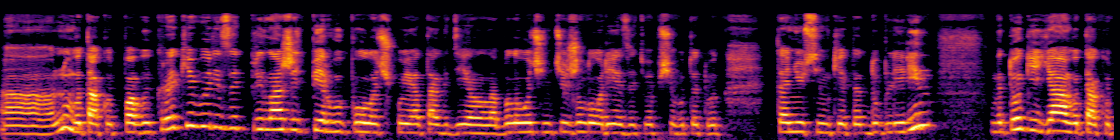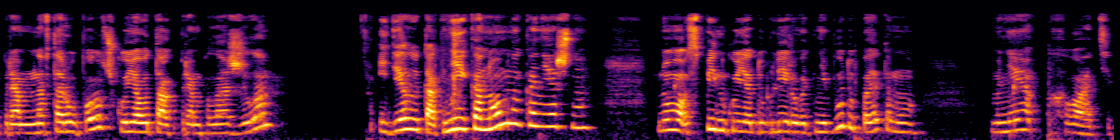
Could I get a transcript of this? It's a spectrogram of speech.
а, ну, вот так вот по выкройке вырезать, приложить первую полочку я так делала. Было очень тяжело резать вообще вот этот вот тонюсенький этот дублерин. В итоге я вот так вот прям на вторую полочку я вот так прям положила. И делаю так. Не экономно, конечно, но спинку я дублировать не буду, поэтому мне хватит.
